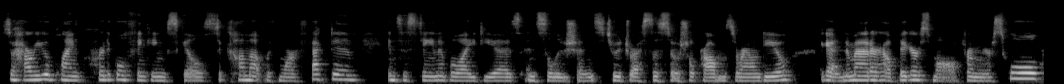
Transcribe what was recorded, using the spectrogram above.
So, how are you applying critical thinking skills to come up with more effective and sustainable ideas and solutions to address the social problems around you? Again, no matter how big or small, from your school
